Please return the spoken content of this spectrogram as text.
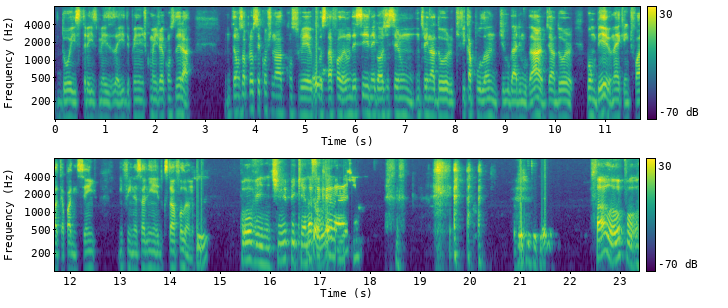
dois, três meses aí, dependendo de como a gente vai considerar. Então, só para você continuar a construir o que você está falando, desse negócio de ser um, um, treinador que fica pulando de lugar em lugar, um treinador bombeiro, né? Que a gente fala que apaga incêndio. Enfim, nessa linha aí do que você estava falando. Pô, Vini, time pequeno é então, sacanagem. Falou, pô.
